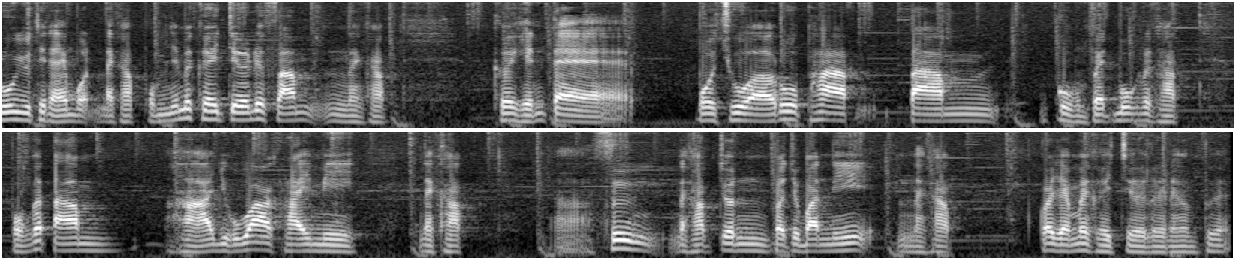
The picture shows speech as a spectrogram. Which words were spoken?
รู้อยู่ที่ไหนหมดนะครับ ผมยังไม่เคยเจอด้วยซ้ำนะครับ เคยเห็นแต่โบรชัวรูปภาพตามกลุ่ม Facebook นะครับ ผมก็ตามหาอยู่ว่าใครมีนะครับซึ่งนะครับจนปัจจุบันนี้นะครับ ก็ยังไม่เคยเจอเลยนะครับเพื่อน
